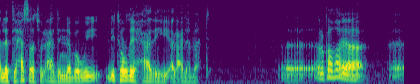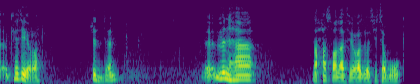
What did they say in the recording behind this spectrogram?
التي حصلت في العهد النبوي لتوضيح هذه العلامات. آه، القضايا آه، كثيرة جدا. منها ما حصل في غزوة تبوك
